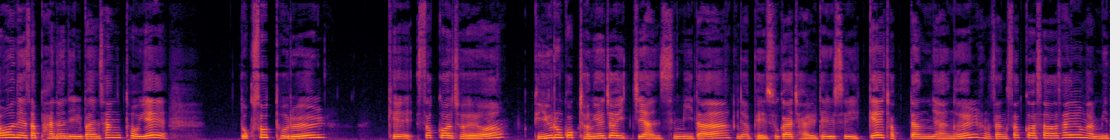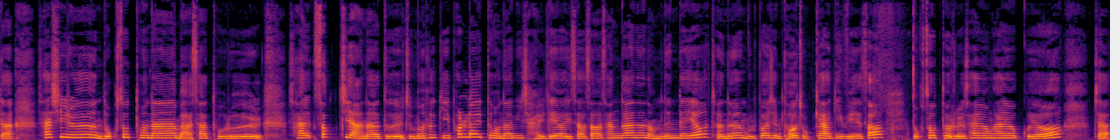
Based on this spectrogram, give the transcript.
하원에서 파는 일반 상토에 녹소토를 이렇게 섞어줘요. 비율은 꼭 정해져 있지 않습니다. 그냥 배수가 잘 될 수 있게 적당량을 항상 섞어서 사용합니다. 사실은 녹소토나 마사토를 사, 섞지 않아도 요즘은 흙이 펄라이트 혼합이 잘 되어 있어서 상관은 없는데요. 저는 물 빠짐 더 좋게 하기 위해서 녹소토를 사용하였고요. 자,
